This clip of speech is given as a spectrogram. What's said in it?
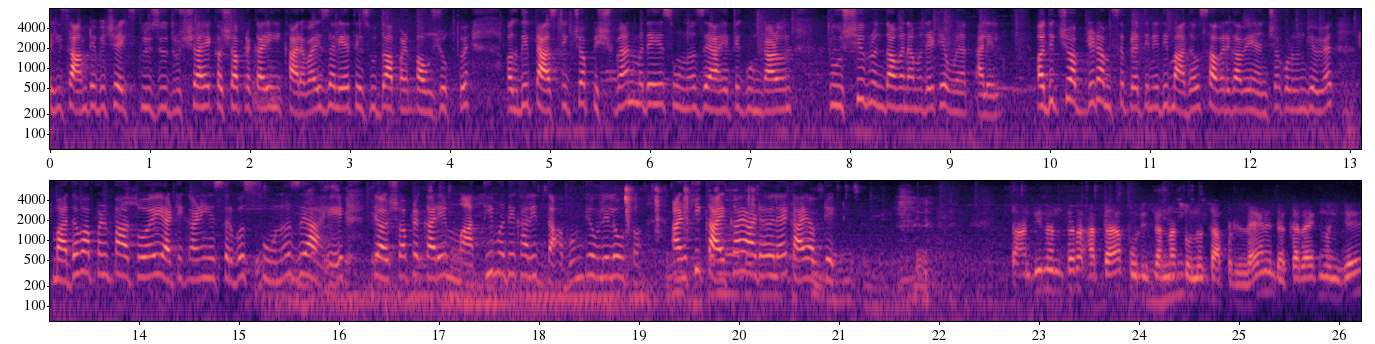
ही साम टीव्हीची एक्सक्लुझिव्ह दृश्य आहे. कशा प्रकारे ही कारवाई झाली आहे ते सुद्धा आपण पाहू शकतोय. अगदी प्लास्टिकच्या पिशव्यांमध्ये हे सोनं जे आहे ते गुंडाळून तुळशी वृंदावनामध्ये ठेवण्यात आलेलं. अधिकचे अपडेट आमचे प्रतिनिधी माधव सावरगावे यांच्याकडून घेऊयात. माधव आपण पाहतोय या ठिकाणी हे सर्व सोनं जे आहे ते अशा प्रकारे मातीमध्ये खाली दाबून ठेवलेलं होतं. आणखी काय काय आढळलंय काय अपडेट चांदीनंतर आता पोलिसांना सोनं सापडलंय आणि धक्कादायक म्हणजे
